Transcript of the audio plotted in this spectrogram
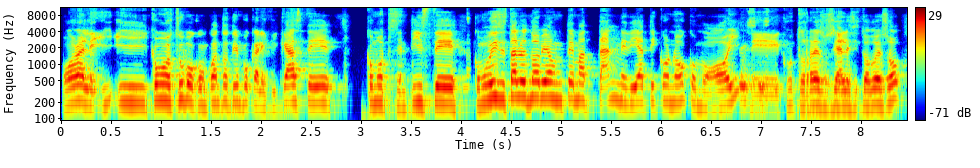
Órale, ¿y, cómo estuvo? ¿Con cuánto tiempo calificaste? ¿Cómo te sentiste? Como dices, tal vez no había un tema tan mediático, ¿no? Como hoy, con tus redes sociales y todo eso,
